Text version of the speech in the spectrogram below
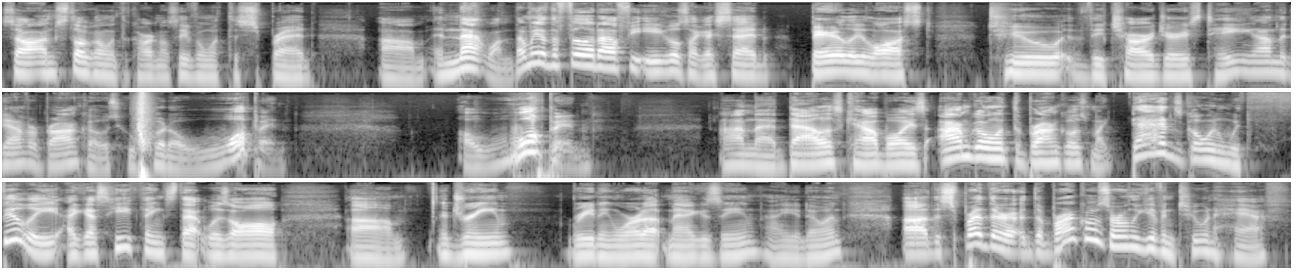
So I'm still going with the Cardinals, even with the spread. Um, in that one. Then we have the Philadelphia Eagles, like I said, barely lost to the Chargers, taking on the Denver Broncos, who put a whooping, a whooping on that Dallas Cowboys. I'm going with the Broncos. My dad's going with Philly. I guess he thinks that was all um, a dream reading Word Up magazine. How you doing? Uh, the spread there, the Broncos are only given two and a half.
